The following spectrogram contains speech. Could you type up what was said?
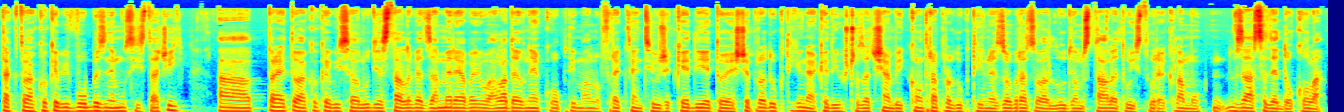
tak to ako keby vôbec nemusí stačiť a preto ako keby sa ľudia stále viac zameriavajú a hľadajú nejakú optimálnu frekvenciu, že kedy je to ešte produktívne a kedy už to začína byť kontraproduktívne zobrazovať ľuďom stále tú istú reklamu v zásade dokola.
